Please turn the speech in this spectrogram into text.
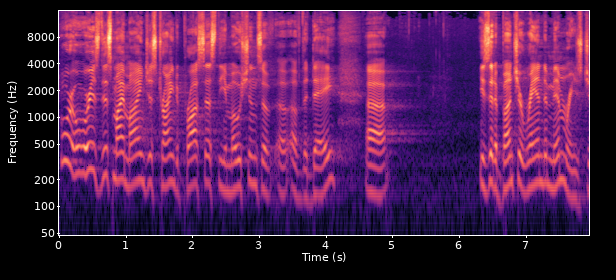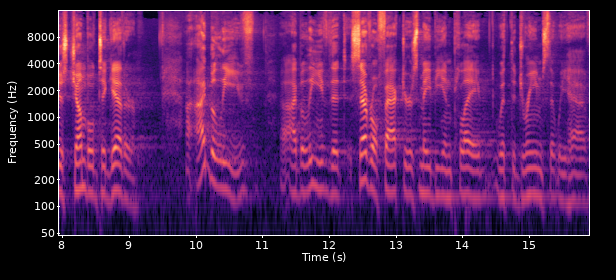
Or, or is this my mind just trying to process the emotions of, of, of the day? Uh, is it a bunch of random memories just jumbled together? I believe, I believe that several factors may be in play with the dreams that we have.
